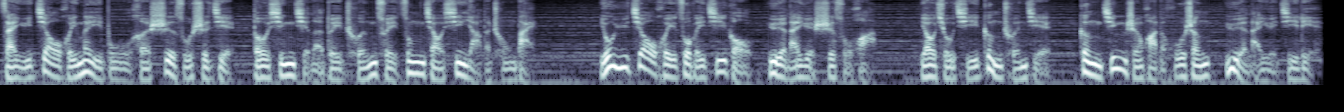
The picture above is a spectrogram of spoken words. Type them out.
在于，教会内部和世俗世界都兴起了对纯粹宗教信仰的崇拜。由于教会作为机构越来越世俗化，要求其更纯洁、更精神化的呼声越来越激烈。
